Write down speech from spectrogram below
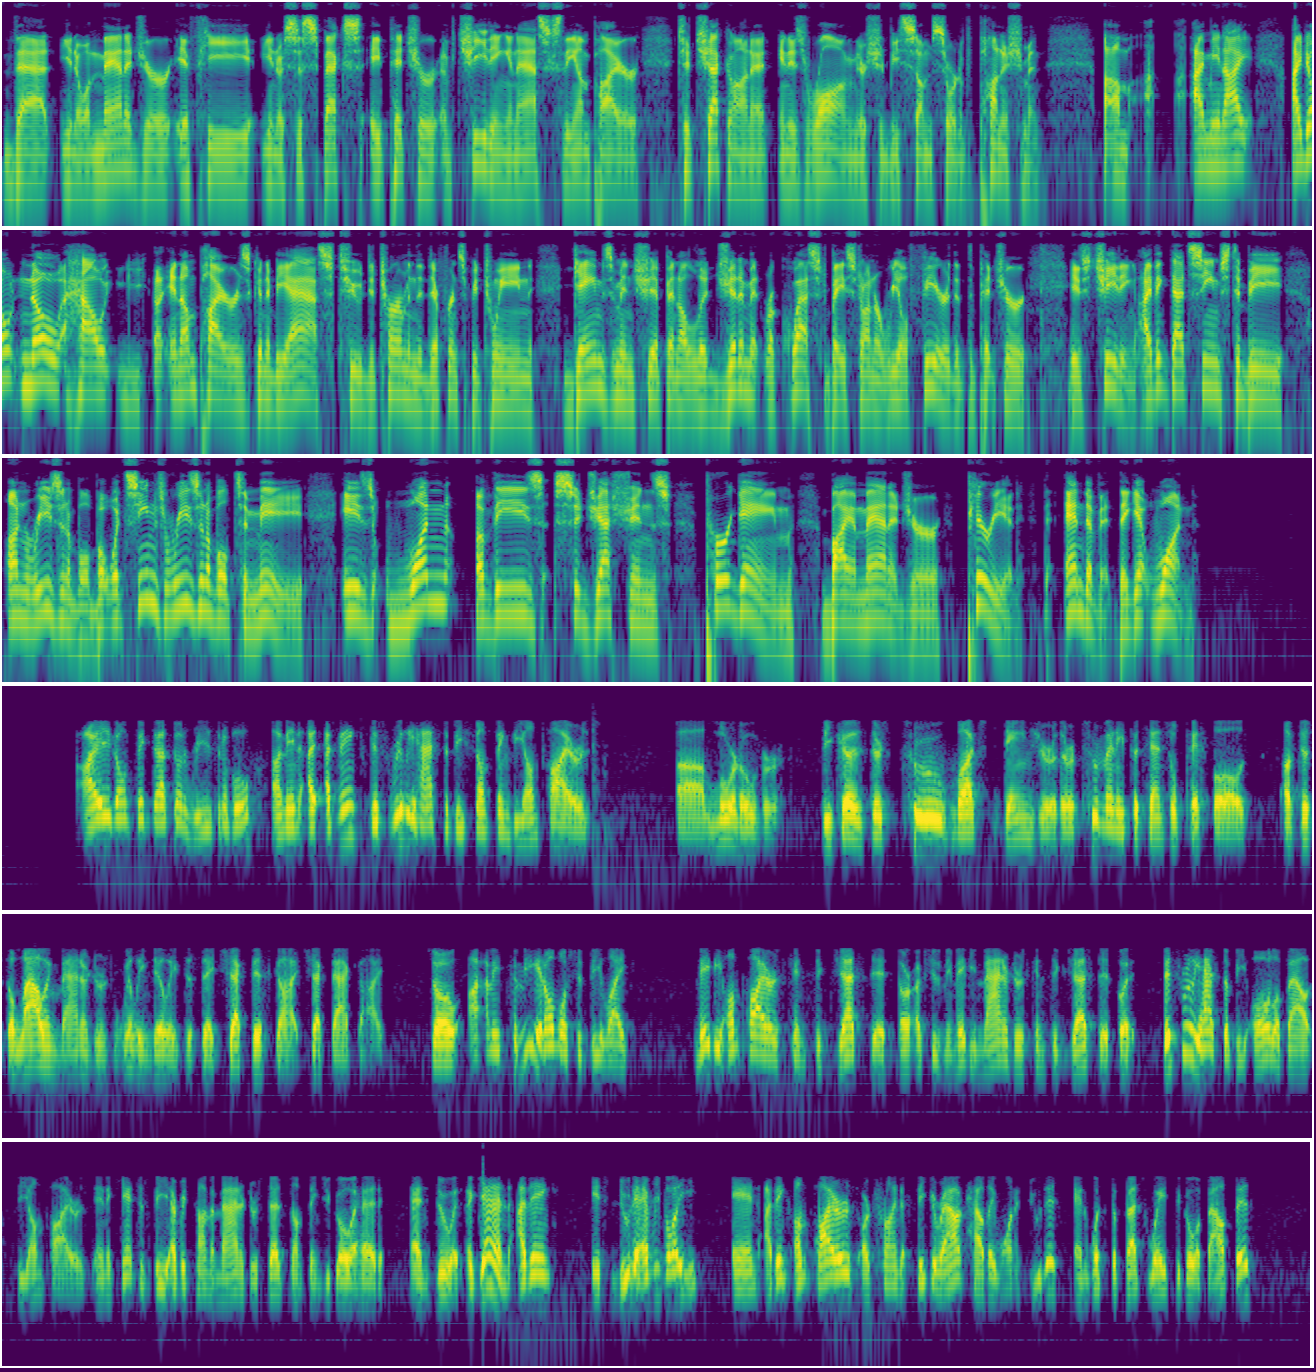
that, you know, a manager, if he, you know, suspects a pitcher of cheating and asks the umpire to check on it and is wrong, there should be some sort of punishment. Um, I mean, I I don't know how uh, an umpire is going to be asked to determine the difference between gamesmanship and a legitimate request based on a real fear that the pitcher is cheating. I think that seems to be unreasonable. But what seems reasonable to me is one of these suggestions per game by a manager, period. The end of it. They get one. I don't think that's unreasonable. I mean, I, I think this really has to be something the umpires uh, lord over because there's too much danger. There are too many potential pitfalls of just allowing managers willy nilly to say, check this guy, check that guy. So, I, I mean, to me, it almost should be like maybe umpires can suggest it, or excuse me, maybe managers can suggest it, but this really has to be all about the umpires, and it can't just be every time a manager says something, you go ahead and do it. Again, I think it's new to everybody, and I think umpires are trying to figure out how they want to do this and what's the best way to go about this.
